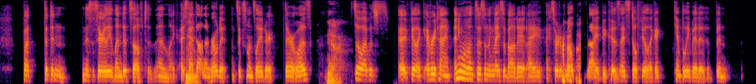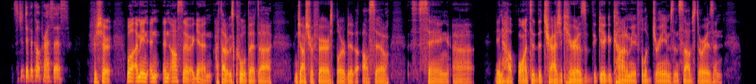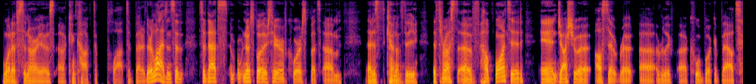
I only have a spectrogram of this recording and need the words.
but that didn't necessarily lend itself to then like I sat mm. down and wrote it and six months later there it was. Yeah. So I was I feel like every time anyone says something nice about it, I, I sort of melt inside because I still feel like I can't believe it. It had been such a difficult process. For sure. Well, I mean, and and also again, I thought it was cool that uh, Joshua Ferris blurbed it also saying uh, in Help Wanted, the tragic heroes of the gig economy full of dreams and sob stories and what if scenarios uh, concoct a plot to better their lives and so so that's um, no spoilers here of course but um, that is kind of the the thrust of help wanted and joshua also wrote uh, a really uh, cool book about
